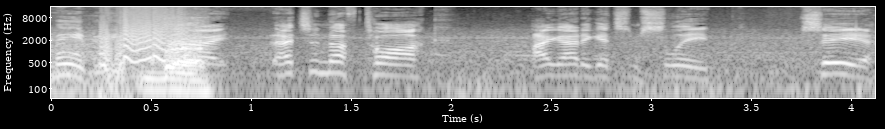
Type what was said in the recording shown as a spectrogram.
maybe. All right, that's enough talk. I got to get some sleep. See ya.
